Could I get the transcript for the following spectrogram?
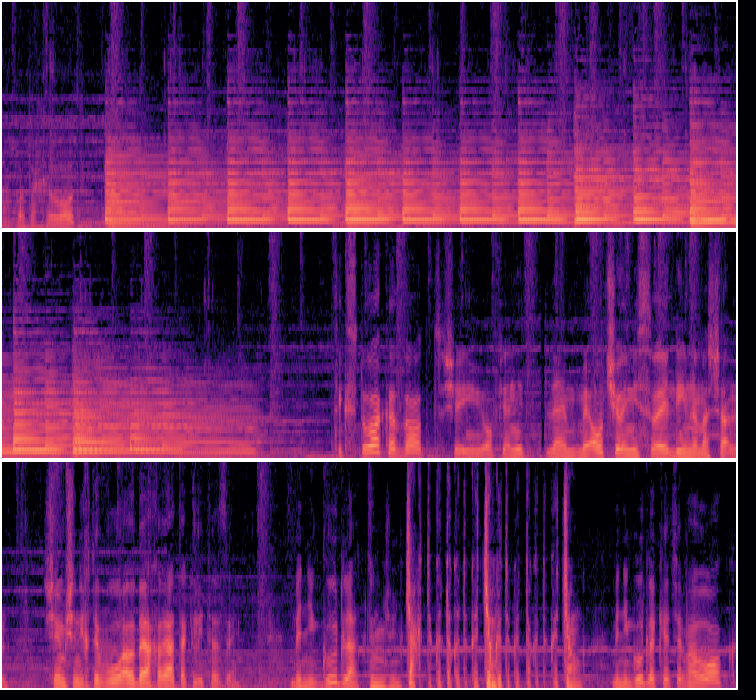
להקות אחרות. טקסטורה כזאת שהיא אופיינית למאות שירים ישראלים למשל, שירים שנכתבו הרבה אחרי התקליט הזה. בניגוד ל... בניגוד לקצב הרוק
